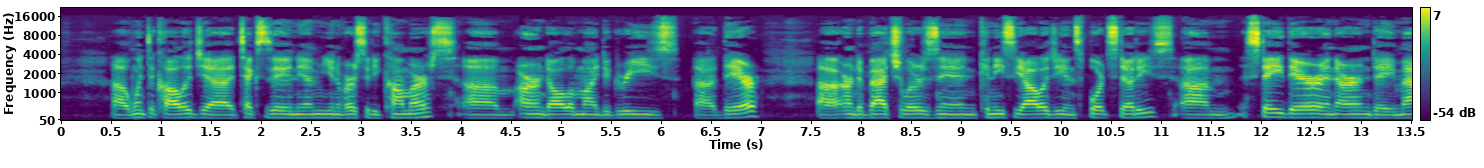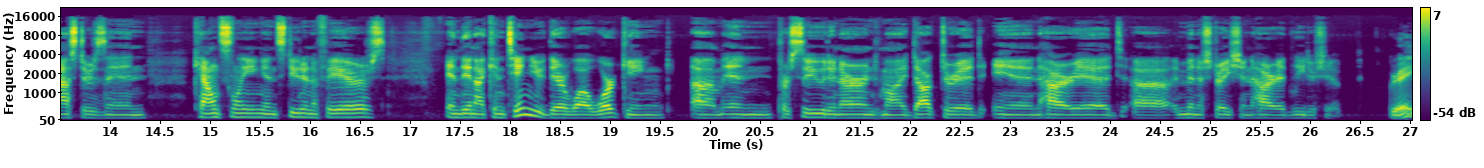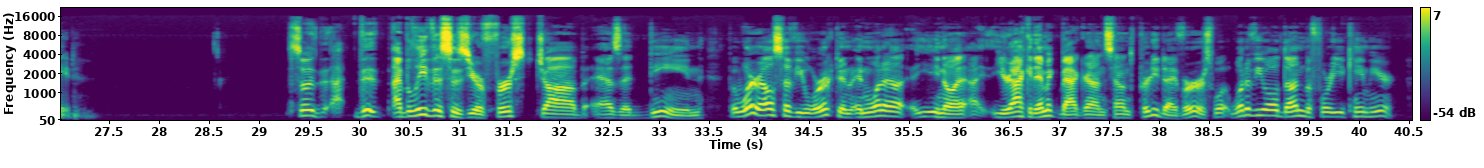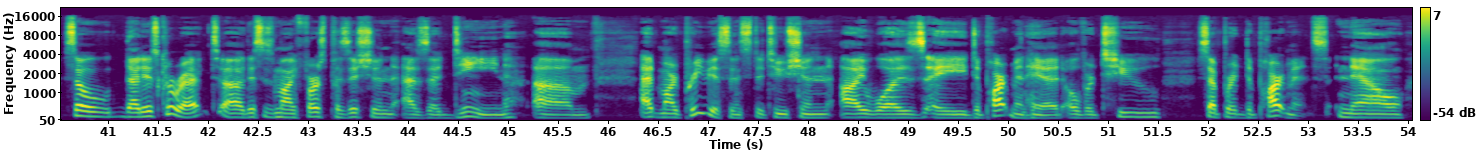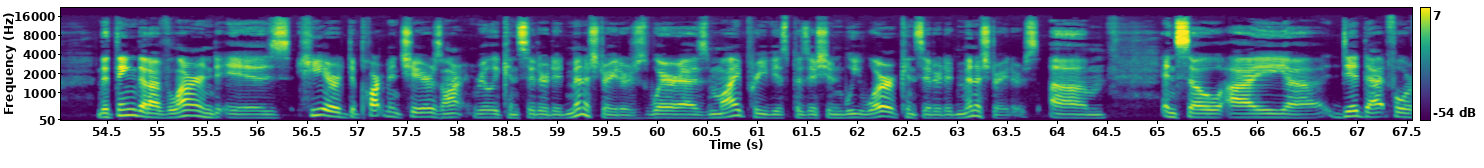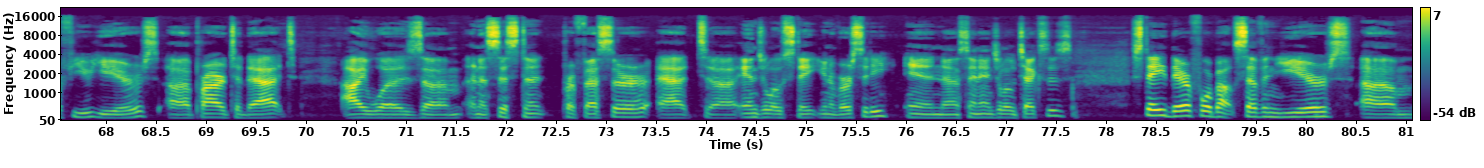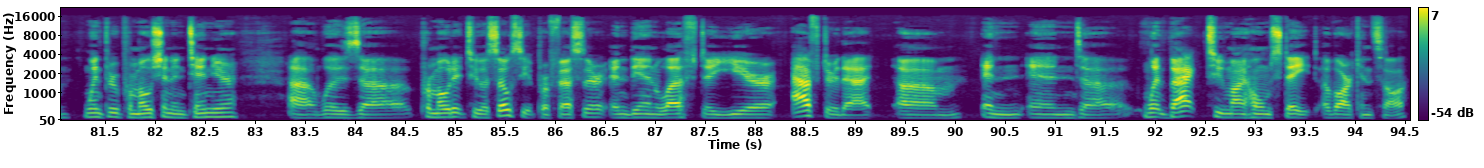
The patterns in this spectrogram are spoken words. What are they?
uh, went to college at Texas A&M University Commerce, um, earned all of my degrees uh, there. Uh, earned a bachelor's in kinesiology and sports studies. Um, stayed there and earned a master's in counseling and student affairs. And then I continued there while working um, and pursued and earned my doctorate in higher ed uh, administration, higher ed leadership. Great. So th- th- I believe this is your first job as a dean, but where else have you worked? And, and what, uh, you know, I, your academic background sounds pretty diverse. What, what have you all done before you came here? So that is correct. Uh, this is my first position as a dean. Um, at my previous institution, I was a department head over two separate departments. Now, the thing that I've learned is here, department chairs aren't really considered administrators, whereas my previous position, we were considered administrators. Um, and so I uh, did that for a few years. Uh, prior to that, I was um, an assistant professor at uh, Angelo State University in uh, San Angelo, Texas. Stayed there for about seven years, um, went through promotion and tenure, uh, was uh, promoted to associate professor, and then left a year after that um, and, and uh, went back to my home state of Arkansas.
